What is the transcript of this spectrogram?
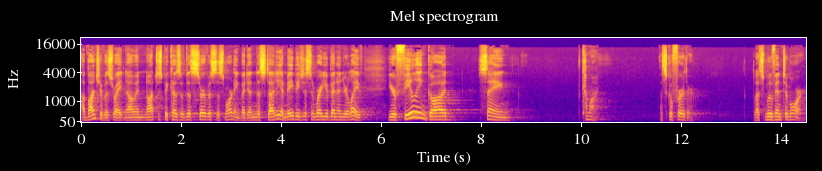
a bunch of us right now, and not just because of this service this morning, but in the study and maybe just in where you've been in your life, you're feeling God saying, Come on, let's go further. Let's move into more.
